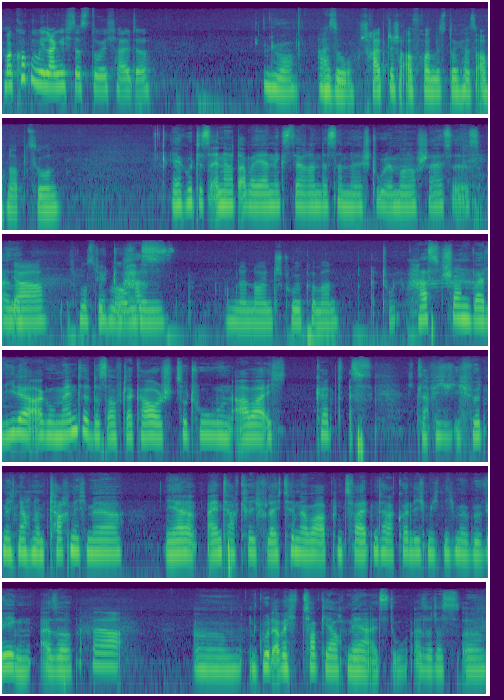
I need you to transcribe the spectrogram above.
mal gucken, wie lange ich das durchhalte. ja. Also, Schreibtisch aufräumen ist durchaus auch eine Option. Ja gut, das ändert aber ja nichts daran, dass dann der Stuhl immer noch scheiße ist. Also ja, ich muss mich du mal um einen, hast- um einen neuen Stuhl kümmern. du hast schon valide Argumente, das auf der Couch zu tun, aber ich könnte es, ich glaube, ich, ich würde mich nach einem Tag nicht mehr, ja, einen Tag kriege ich vielleicht hin, aber ab dem zweiten Tag könnte ich mich nicht mehr bewegen. Also Ja, ähm, gut, aber ich zocke ja auch mehr als du. Also das, äh,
